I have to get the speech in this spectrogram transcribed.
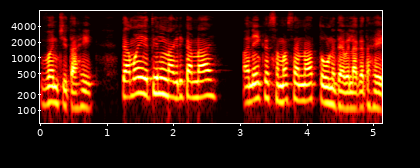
वंचित आहे. त्यामुळे येथील नागरिकांना अनेक समस्यांना तोंड द्यावे लागत आहे.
